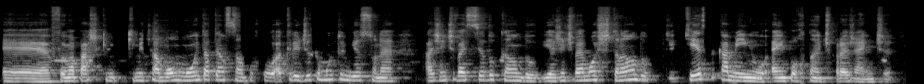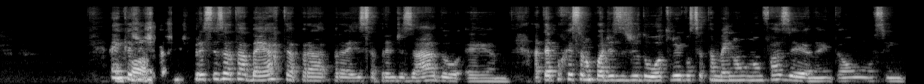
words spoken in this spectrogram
é, foi uma parte que, que, me chamou muita atenção, porque eu acredito muito nisso, né? A gente vai se educando e a gente vai mostrando que, que esse caminho é importante para a gente. É que a gente, a gente, precisa estar aberta para esse aprendizado, é, até porque você não pode exigir do outro e você também não, não fazer, né? Então, assim,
